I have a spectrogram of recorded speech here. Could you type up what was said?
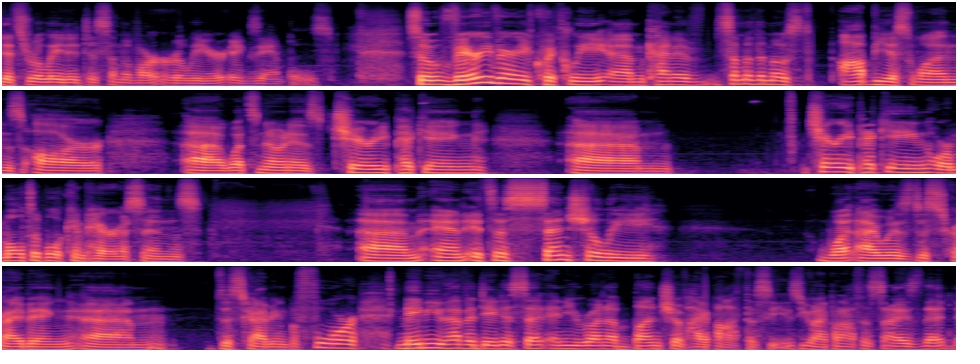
that's related to some of our earlier examples. So very, very quickly, um, kind of some of the most obvious ones are uh, what's known as cherry picking, um, cherry picking or multiple comparisons. Um, and it's essentially what I was describing um, describing before. Maybe you have a data set and you run a bunch of hypotheses. You hypothesize that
